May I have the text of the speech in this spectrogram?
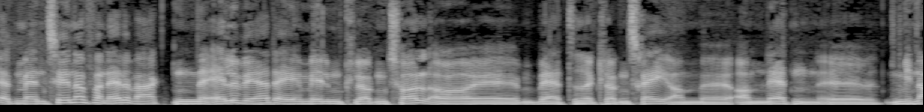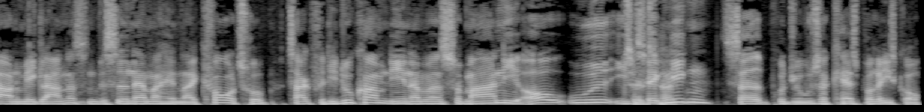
at man tænder for nattevagten alle hverdage mellem klokken 12 og øh, hvad det hedder, klokken 3 om, øh, om natten. Øh, mit navn er Mikkel Andersen, ved siden af mig Henrik Kvartrup. Tak fordi du kom, Nina Somani, og ude i tak. teknikken sad producer Kasper Risgaard.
